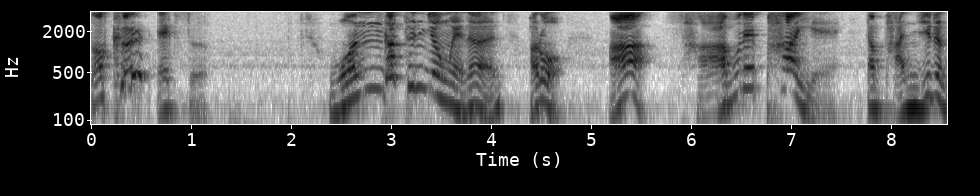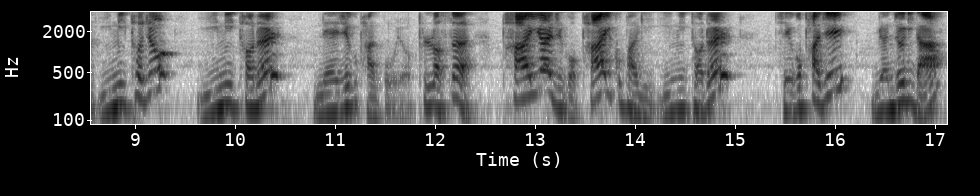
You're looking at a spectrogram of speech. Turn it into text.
서클 X. 원 같은 경우에는 바로 아 4분의 파이에 그냥 반지름 2m죠? 2m를 4제곱하고요. 플러스 파이 r 제곱 파이 곱하기 2m를 제곱하지 면적이다.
